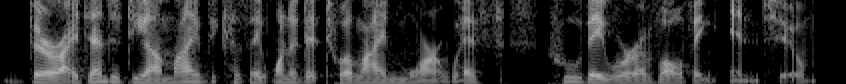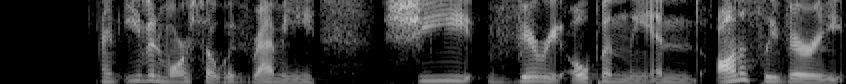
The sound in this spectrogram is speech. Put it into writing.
their identity online because they wanted it to align more with who they were evolving into. And even more so with Remi, she very openly and honestly very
